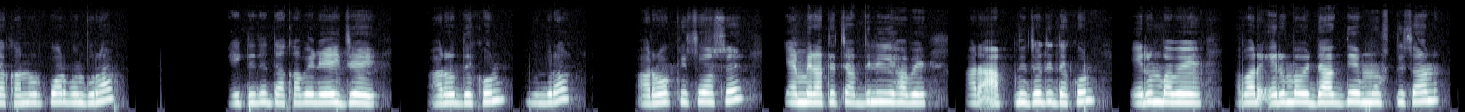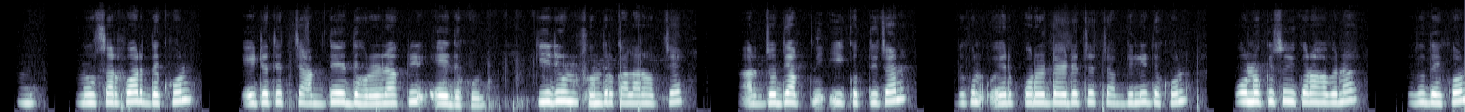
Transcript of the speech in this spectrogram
দেখানোর পর বন্ধুরা, এইটা দিয়ে দেখাবেন এই যে আরও দেখুন বন্ধুরা আরও কিছু আছে। ক্যামেরাতে চাপ দিলেই হবে। আর আপনি যদি দেখুন এরমভাবে, আবার এরমভাবে দাগ দিয়ে মুছতে চান, মুছার পর দেখুন, এইটাতে চাপ দিয়ে ধরে রাখলে এই দেখুন কীরকম সুন্দর কালার হচ্ছে। আর যদি আপনি ই করতে চান, দেখুন এর পরেরটা এটাতে চাপ দিলেই দেখুন কোনো কিছুই করা হবে না। শুধু দেখুন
